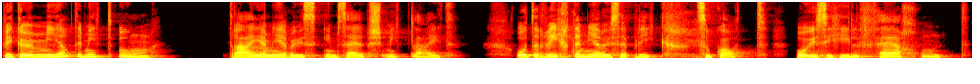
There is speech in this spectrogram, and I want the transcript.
Wie gehen wir damit um? Drehen wir uns im Selbstmitleid? Oder richten wir unseren Blick zu Gott, wo unsere Hilfe herkommt?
